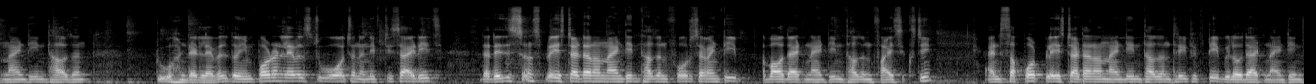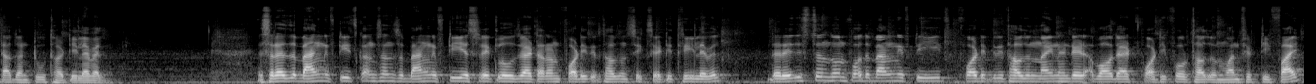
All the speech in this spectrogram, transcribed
19,200 level. The important levels to watch on the Nifty side is the resistance placed at around 19,470, above that 19,560 and support placed at around 19,350, below that 19,230 level. As far as the Bank Nifty is concerned, the Bank Nifty yesterday closed at around 43,683 level. The resistance zone for the Bank Nifty is 43,900, above that 44,155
